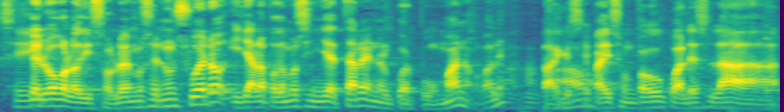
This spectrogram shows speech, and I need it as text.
Sí. que luego lo disolvemos en un suero y ya lo podemos inyectar en el cuerpo humano, ¿vale? Para que sepáis un poco cuál es la,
